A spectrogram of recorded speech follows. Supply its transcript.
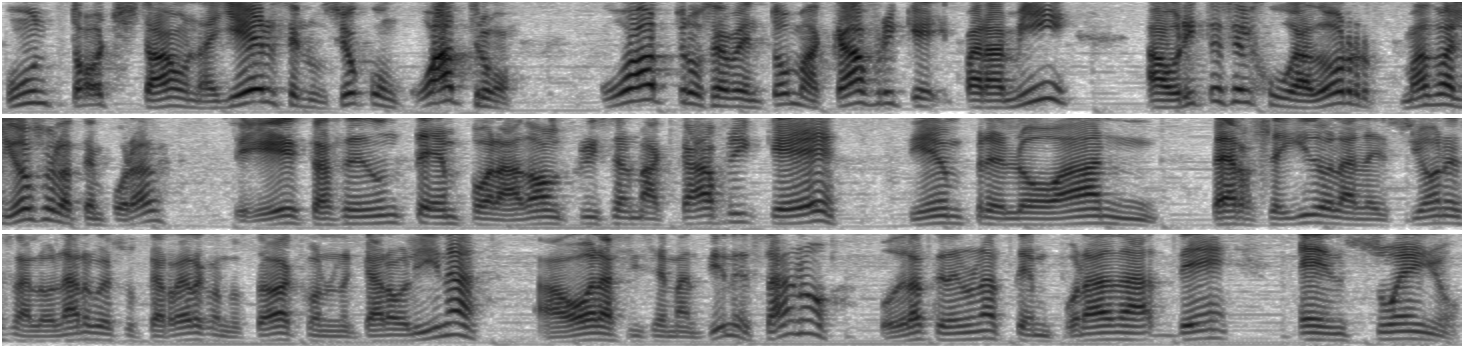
un touchdown. Ayer se lució con cuatro. Cuatro se aventó McCaffrey, que para mí ahorita es el jugador más valioso de la temporada. Sí, está haciendo un temporadón Christian McCaffrey que siempre lo han perseguido las lesiones a lo largo de su carrera cuando estaba con Carolina. Ahora, si se mantiene sano, podrá tener una temporada de ensueño.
